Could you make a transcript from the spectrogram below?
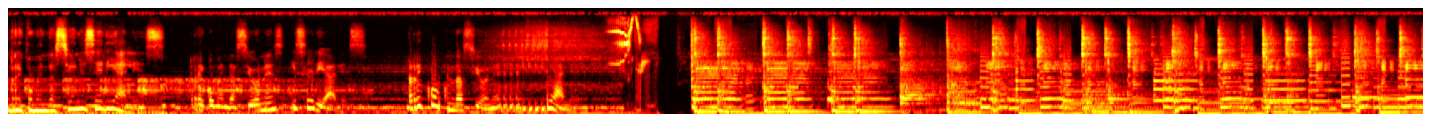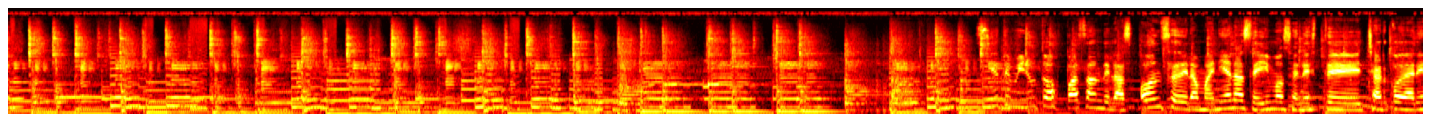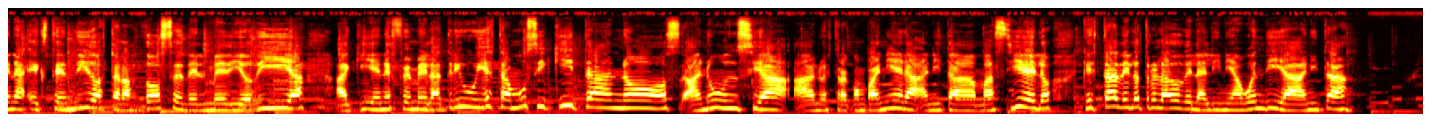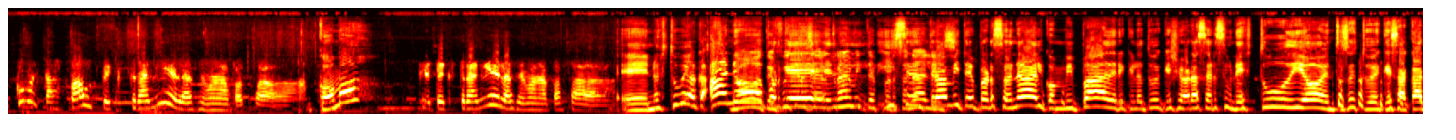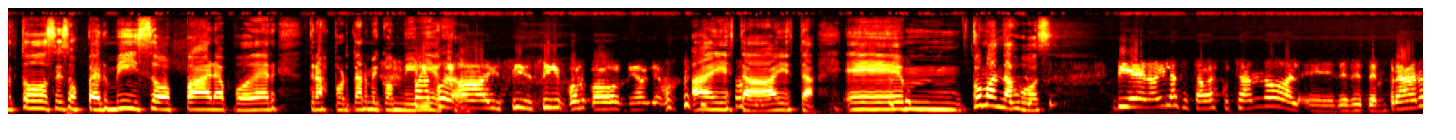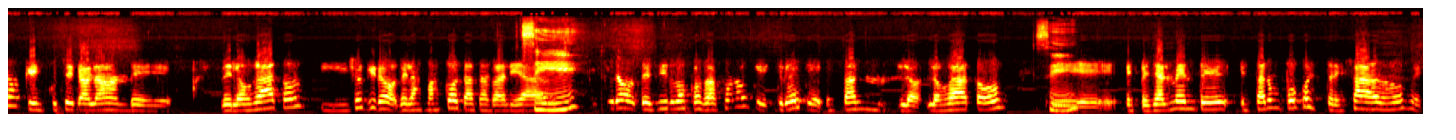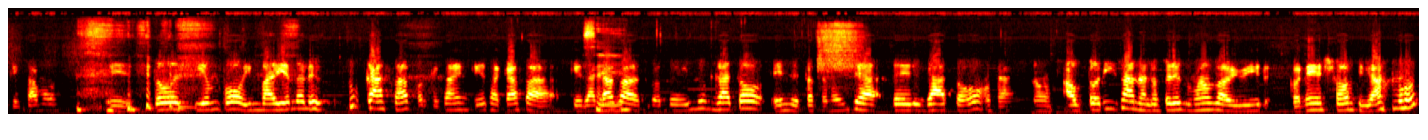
Recomendaciones seriales. Recomendaciones y cereales. Recomendaciones y cereales. Pasan de las 11 de la mañana, seguimos en este charco de arena extendido hasta las 12 del mediodía, aquí en FM La Tribu, y esta musiquita nos anuncia a nuestra compañera Anita Macielo, que está del otro lado de la línea. Buen día, Anita. ¿Cómo estás, Pau? Te extrañé la semana pasada. ¿Cómo? Que te extrañé la semana pasada. Eh, no estuve acá. Ah, no, porque el- hice el trámite personal con mi padre, que lo tuve que llevar a hacerse un estudio, entonces tuve que sacar todos esos permisos para poder transportarme con mi viejo. Ay, sí, sí, por favor, ni hablemos. Ahí está, ahí está. Eh, ¿Cómo andas vos? Bien, hoy las estaba escuchando al- eh, desde temprano, que escuché que hablaban de, de los gatos y yo quiero, de las mascotas en realidad. Sí, Quiero decir dos cosas. Uno, que creo que están lo- los gatos, sí. eh, especialmente, están un poco estresados de que estamos eh, todo el tiempo invadiéndoles su casa, porque saben que esa casa, que la Sí. casa donde vive un gato es de pertenencia del gato, o sea, nos autorizan a los seres humanos a vivir con ellos, digamos.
